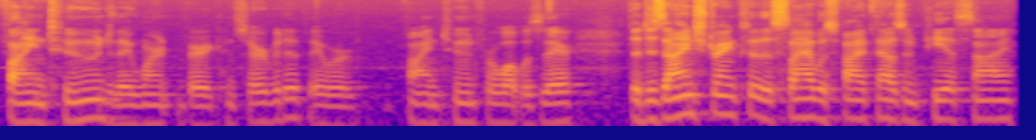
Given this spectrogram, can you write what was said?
fine tuned. They weren't very conservative, they were fine tuned for what was there. The design strength of the slab was 5,000 psi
